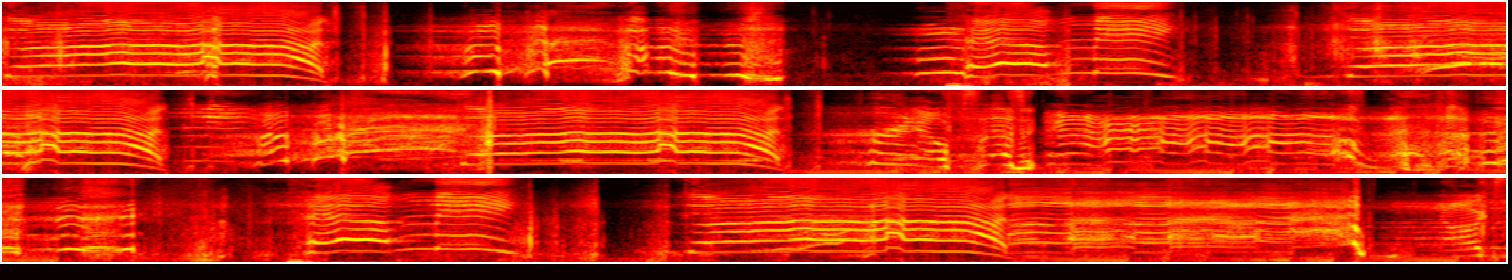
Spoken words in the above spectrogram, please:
God! Help me! God! God! Hurry up, says Help me! God! Alex,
